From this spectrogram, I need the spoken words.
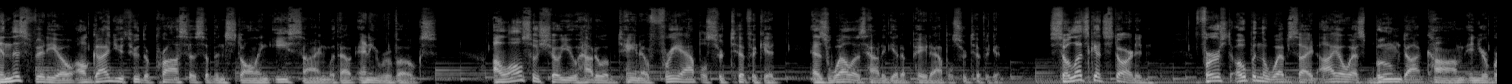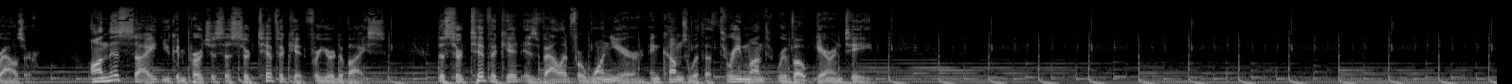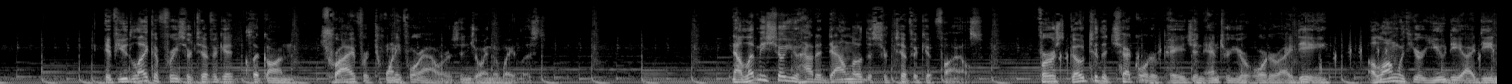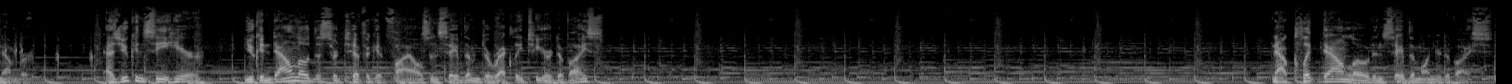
In this video, I'll guide you through the process of installing eSign without any revokes. I'll also show you how to obtain a free Apple certificate as well as how to get a paid Apple certificate. So let's get started. First, open the website iosboom.com in your browser. On this site, you can purchase a certificate for your device. The certificate is valid for one year and comes with a three-month revoke guarantee. If you'd like a free certificate, click on Try for 24 hours and join the waitlist. Now let me show you how to download the certificate files. First, go to the check order page and enter your order ID, along with your UDID number. As you can see here, you can download the certificate files and save them directly to your device. Now click download and save them on your device.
